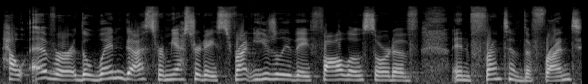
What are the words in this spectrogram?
However, the wind gusts from yesterday's front, usually they follow sort of in front of the front,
